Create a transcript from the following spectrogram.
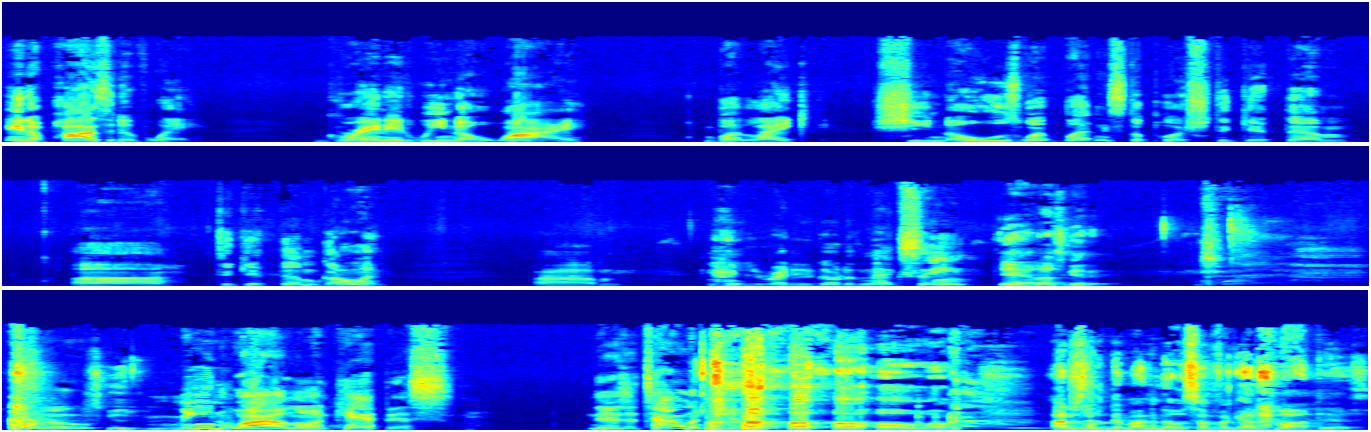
in a positive way. Granted, we know why, but like she knows what buttons to push to get them uh to get them going. Um you ready to go to the next scene? Yeah, let's get it. So meanwhile on campus, there's a talent show. Oh, I, I just looked at my notes. I forgot about this.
